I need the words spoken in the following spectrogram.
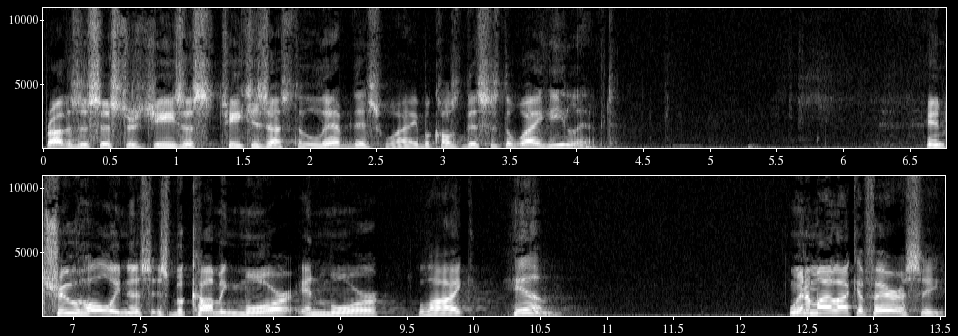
Brothers and sisters, Jesus teaches us to live this way because this is the way He lived. And true holiness is becoming more and more like Him. When am I like a Pharisee?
